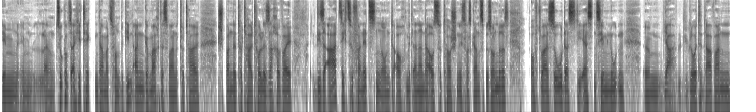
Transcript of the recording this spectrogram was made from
im, im Zukunftsarchitekten damals von Beginn an gemacht. Das war eine total spannende, total tolle Sache, weil diese Art, sich zu vernetzen und auch miteinander auszutauschen, ist was ganz Besonderes. Oft war es so, dass die ersten zehn Minuten, ähm, ja, die Leute da waren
